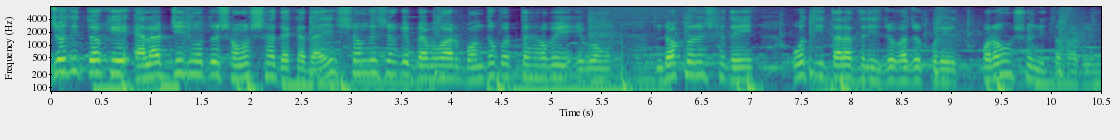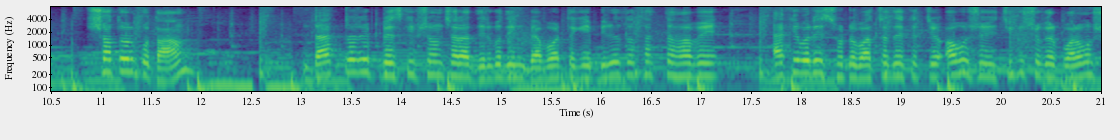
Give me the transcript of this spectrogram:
যদি ত্বকে অ্যালার্জির মতো সমস্যা দেখা দেয়, সঙ্গে সঙ্গে ব্যবহার বন্ধ করতে হবে এবং ডক্টরের সাথে অতি তাড়াতাড়ি যোগাযোগ করে পরামর্শ নিতে হবে। সতর্কতা ডাক্তারের প্রেসক্রিপশন ছাড়া দীর্ঘদিন ব্যবহার থেকে বিরত থাকতে হবে। একেবারেই ছোট বাচ্চাদের ক্ষেত্রে অবশ্যই চিকিৎসকের পরামর্শ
